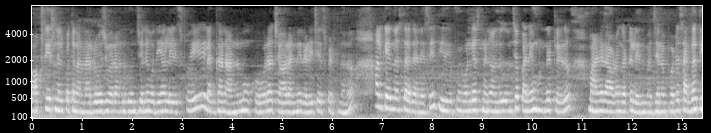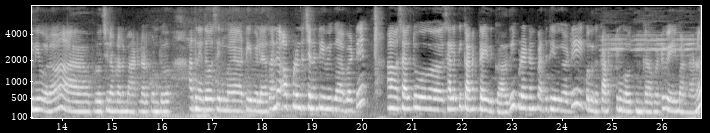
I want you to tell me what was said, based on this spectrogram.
బాక్స్ తీసుకుని వెళ్ళిపోతాను అన్నారు. రోజువారీ అందుగురించే ఉదయం లేచిపోయి లగ్గాన అన్నము కూర చారు అన్నీ రెడీ చేసి పెడుతున్నాను. వాళ్ళకి ఏం వస్తుంది అనేసి వండేస్తున్నాను. అందుగురించే పని ఏమి ఉండట్లేదు. మా ఆయన రావడం గట్ట లేదు మధ్యాహ్నం పూట. సరదా తినేవాళ్ళం. అప్పుడు వచ్చినప్పుడు అలా మాట్లాడుకుంటూ అతను ఏదో సినిమా టీవీలో అంటే అప్పుడంటే చిన్న టీవీ కాబట్టి సెల్ టు సెల్కి కనెక్ట్ అయ్యేది కాదు. ఇప్పుడు ఏంటంటే పెద్ద టీవీ కాబట్టి కొద్దిగా కనెక్టింగ్ అవుతుంది కాబట్టి వేయమన్నాను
